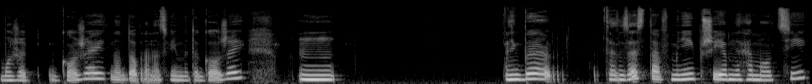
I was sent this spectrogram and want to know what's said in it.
może gorzej, no dobra, nazwijmy to gorzej. Mm, jakby ten zestaw mniej przyjemnych emocji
